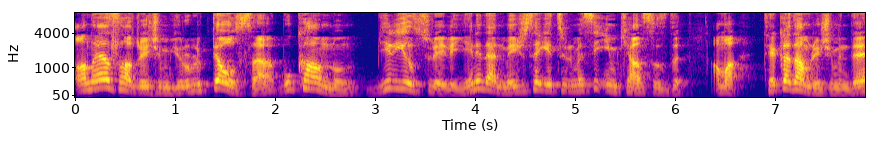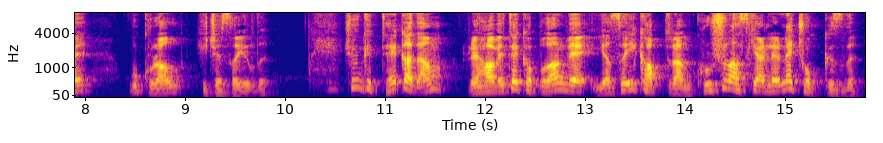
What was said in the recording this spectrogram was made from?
Anayasal rejim yürürlükte olsa bu kanunun bir yıl süreyle yeniden meclise getirilmesi imkansızdı. Ama tek adam rejiminde bu kural hiçe sayıldı. Çünkü tek adam rehavete kapılan ve yasayı kaptıran kurşun askerlerine çok kızdı.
